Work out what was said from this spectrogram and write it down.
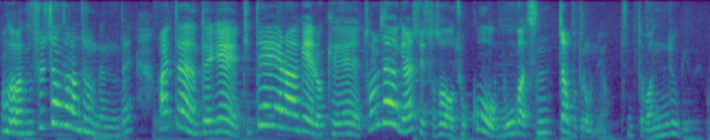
어, 나 완전 술 취한 사람처럼 됐는데? 하여튼 되게 디테일하게 이렇게 섬세하게 할 수 있어서 좋고 모가 진짜 부드럽네요. 진짜 만족이에요, 이거.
